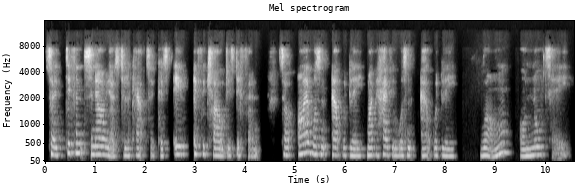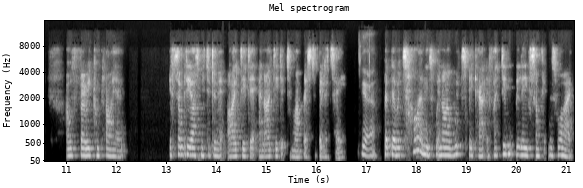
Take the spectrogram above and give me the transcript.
So different scenarios to look out to because every child is different. So I wasn't outwardly, my behaviour wasn't outwardly wrong or naughty. I was very compliant. If somebody asked me to do it, I did it and I did it to my best ability. Yeah. But there were times when I would speak out if I didn't believe something was right,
